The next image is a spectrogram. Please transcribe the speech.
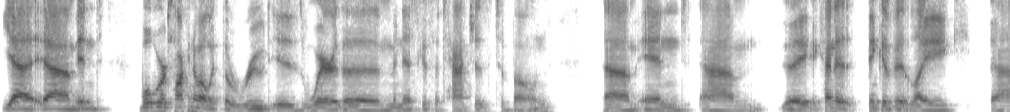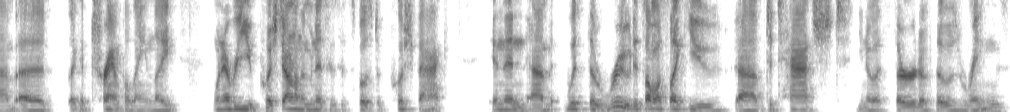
Yeah um, and what we're talking about with the root is where the meniscus attaches to bone. Um, and um, they kind of think of it like um, a like a trampoline. Like whenever you push down on the meniscus it's supposed to push back and then um, with the root, it's almost like you've uh, detached, you know, a third of those rings.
